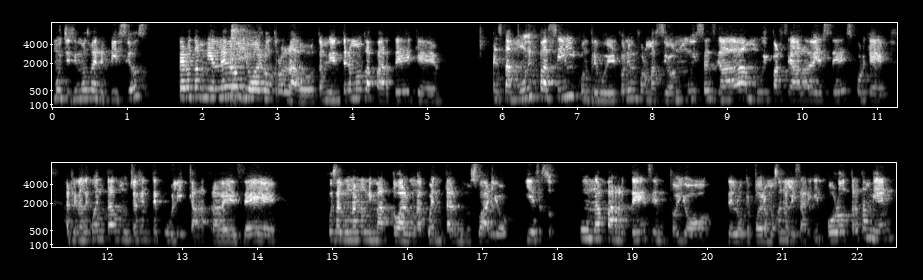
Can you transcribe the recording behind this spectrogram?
muchísimos beneficios, pero también le veo yo al otro lado. También tenemos la parte de que está muy fácil contribuir con información muy sesgada, muy parcial a veces, porque al final de cuentas mucha gente publica a través de pues algún anonimato, alguna cuenta, algún usuario, y esa es una parte, siento yo, de lo que podremos analizar. Y por otra también,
